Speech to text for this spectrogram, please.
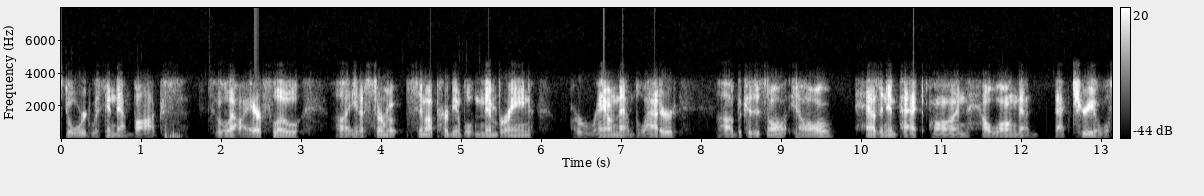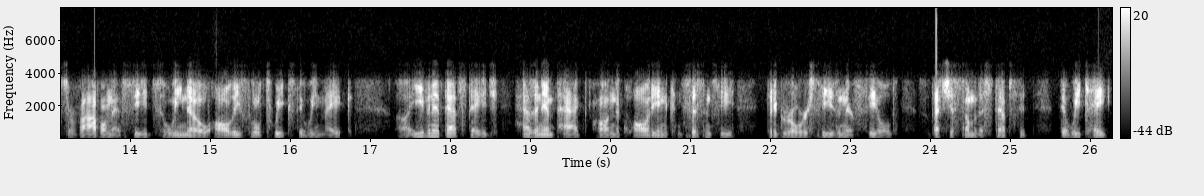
stored within that box to allow airflow uh, in a semi-permeable membrane around that bladder, uh, because it's all it all has an impact on how long that bacteria will survive on that seed. So we know all these little tweaks that we make, uh, even at that stage, has an impact on the quality and consistency that a grower sees in their field. So that's just some of the steps that, that we take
